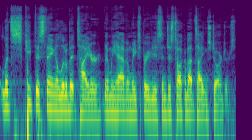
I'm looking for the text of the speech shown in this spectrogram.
let's keep this thing a little bit tighter than we have in weeks previous and just talk about Titans Chargers.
